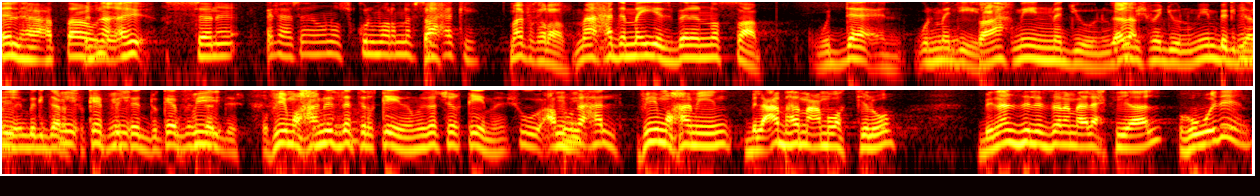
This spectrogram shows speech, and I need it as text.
إلها على الطاولة هي- السنة إلها سنة ونص كل مرة نفس الحكي. ما في قرار. ما حدا ميز بين النصاب. والدائن والمدين. صح. مين مديون لا ومين لا. مش مديون ومين بيقدر ومين بيقدرش وكيف بيسد وكيف بيسدش؟ وفي محامي- ونزلت القيمة ما نزلتش القيمة. شو أعطونا حل. في محامين بيلعبها مع موكله بنزل الزلمة على احتيال وهو دين.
